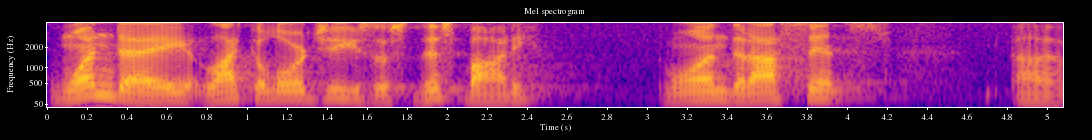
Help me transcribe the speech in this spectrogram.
One day, like the Lord Jesus, this body, the one that I sense uh,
